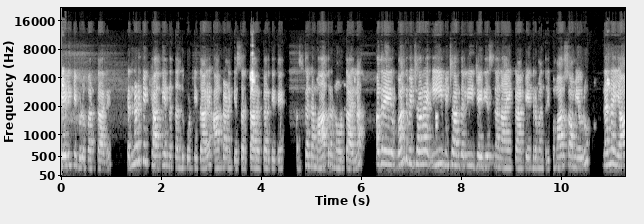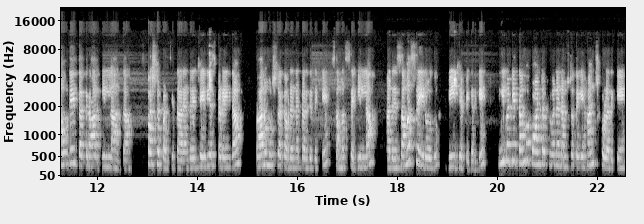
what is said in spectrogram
ಹೇಳಿಕೆಗಳು ಬರ್ತಾರೆ ಕನ್ನಡಕ್ಕೆ ಖ್ಯಾತಿಯನ್ನ ತಂದು ಕೊಟ್ಟಿದ್ದಾರೆ. ಆ ಕಾರಣಕ್ಕೆ ಸರ್ಕಾರ ಕರೆದಿದೆ. ಅಷ್ಟನ್ನ ಮಾತ್ರ ನೋಡ್ತಾ ಇಲ್ಲ. ಆದ್ರೆ ಒಂದು ವಿಚಾರ ಈ ವಿಚಾರದಲ್ಲಿ ಜೆಡಿಎಸ್ನ ನಾಯಕ ಕೇಂದ್ರ ಮಂತ್ರಿ ಕುಮಾರಸ್ವಾಮಿ ಅವರು ನನ್ನ ಯಾವುದೇ ತಕರಾರ್ ಇಲ್ಲ ಅಂತ ಸ್ಪಷ್ಟಪಡಿಸಿದ್ದಾರೆ. ಅಂದ್ರೆ ಜೆಡಿಎಸ್ ಕಡೆಯಿಂದ ಬಾನು ಮುಷ್ತಾಕ್ ಅವರನ್ನ ಕರೆದಿದ್ದಕ್ಕೆ ಸಮಸ್ಯೆ ಇಲ್ಲ. ಆದ್ರೆ ಸಮಸ್ಯೆ ಇರೋದು ಬಿಜೆಪಿಗರಿಗೆ. ಈ ಬಗ್ಗೆ ತಮ್ಮ ಪಾಯಿಂಟ್ ಆಫ್ ವ್ಯೂ ನ ನಮ್ಮ ಜೊತೆಗೆ ಹಂಚ್ಕೊಳ್ಳೋದಕ್ಕೆ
